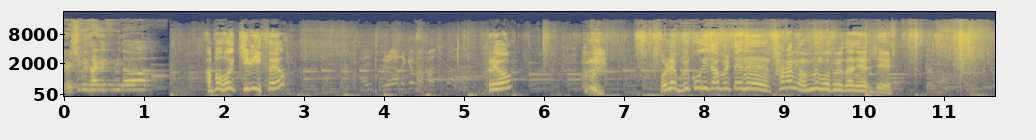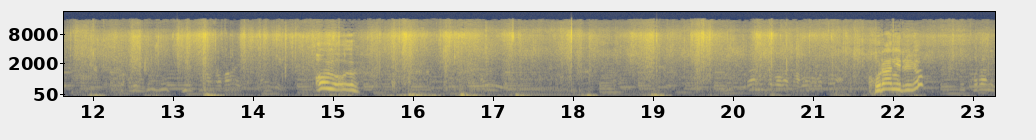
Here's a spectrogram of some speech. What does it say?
열심히 살겠습니다. 아빠 거기 길이 있어요? 아니, 들어가는 게 만만치가 않아. 그래요? 원래 물고기 잡을 때는 사람이 없는 곳으로 다녀야지. 어휴. 고라니를요? 고라니.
